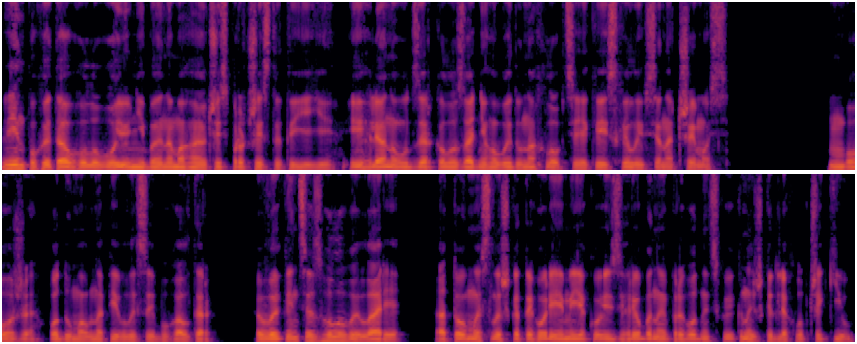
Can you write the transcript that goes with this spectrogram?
Він похитав головою, ніби намагаючись прочистити її, і глянув у дзеркало заднього виду на хлопця, який схилився над чимось. Боже, подумав напівлисий бухгалтер, викинься з голови, Ларі, а то мислиш категоріями якоїсь грьобаної пригодницької книжки для хлопчаків.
